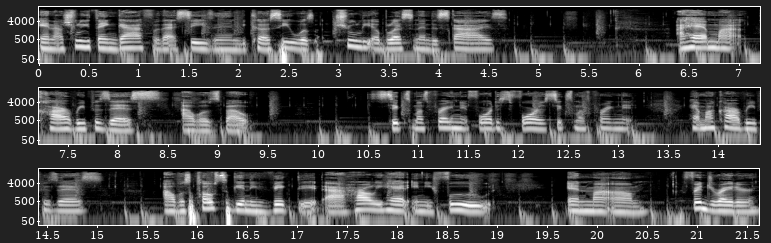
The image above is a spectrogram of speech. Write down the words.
and I truly thank God for that season because He was truly a blessing in disguise. I had my car repossessed. I was about six months pregnant, four to four to six months pregnant, had my car repossessed. I was close to getting evicted. I hardly had any food in my um, refrigerator.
